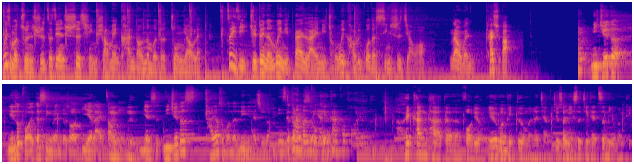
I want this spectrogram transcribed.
为什么准时这件事情上面看到那么的重要嘞？这一集绝对能为你带来你从未考虑过的新视角哦。那我们开始吧。你觉得你 look for 一个新人，比如说毕业来找你面试，你觉得他要什么能力，你才觉得这个人是？看 portfolio 会看他的 portfolio，因为文凭对我们来讲，就算你是今天这么有文凭，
